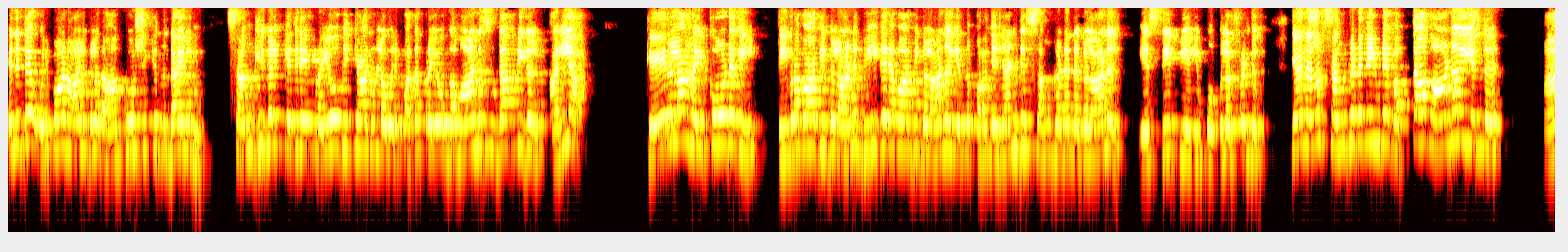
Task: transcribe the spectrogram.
എന്നിട്ട് ഒരുപാട് ആളുകൾ അത് ആഘോഷിക്കുന്നുണ്ടായിരുന്നു. സംഘികൾക്കെതിരെ പ്രയോഗിക്കാനുള്ള ഒരു പദപ്രയോഗമാണ് സുഡാപ്പികൾ അല്ല. കേരള ഹൈക്കോടതി തീവ്രവാദികളാണ് ഭീകരവാദികളാണ് എന്ന് പറഞ്ഞ രണ്ട് സംഘടനകളാണ്. എസ് ഡി പി ഐയും പോപ്പുലർ ഫ്രണ്ടും ഞാൻ ആ സംഘടനയുടെ വക്താവാണ് എന്ന് ആ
